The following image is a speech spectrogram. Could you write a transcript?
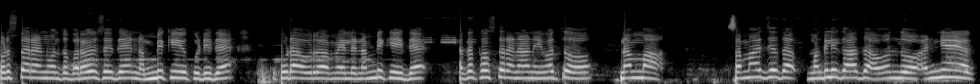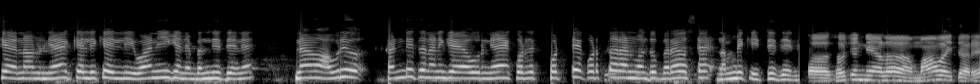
ಕೊಡಿಸ್ತಾರೆ ಅನ್ನುವಂಥ ಭರವಸೆ ಇದೆ ನಂಬಿಕೆಯೂ ಕೂಡಿದೆ ಕೂಡ ಅವರ ಮೇಲೆ ನಂಬಿಕೆ ಇದೆ. ಅದಕ್ಕೋಸ್ಕರ ನಾನು ಇವತ್ತು ನಮ್ಮ ಸಮಾಜದ ಮಗಳಿಗಾದ ಒಂದು ಅನ್ಯಾಯಕ್ಕೆ ನಾನು ನ್ಯಾಯ ಕೇಳಲಿಕ್ಕೆ ಇಲ್ಲಿ ವಾಣಿಗೆನೆ ಬಂದಿದ್ದೇನೆ. ನಾನು ಅವರು ಖಂಡಿತ ನನಗೆ ಅವರು ನ್ಯಾಯ ಕೊಡ ಕೊಟ್ಟೆ ಕೊಡ್ತಾರೆ ಅನ್ನುವಂಥ ಭರವಸೆ ನಂಬಿಕೆ ಇಟ್ಟಿದ್ದೇನೆ. ಸೌಜನ್ಯಾಲ ಮಾವ ಇದ್ದಾರೆ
